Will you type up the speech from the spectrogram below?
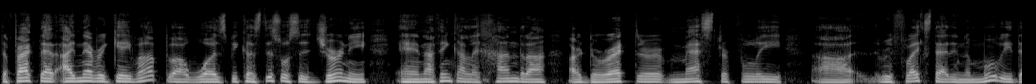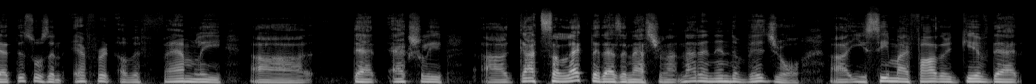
the fact that I never gave up uh, was because this was a journey, and I think Alejandra, our director, masterfully uh, reflects that in the movie that this was an effort of a family uh, that actually. Uh, got selected as an astronaut, not an individual. Uh, you see my father give that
